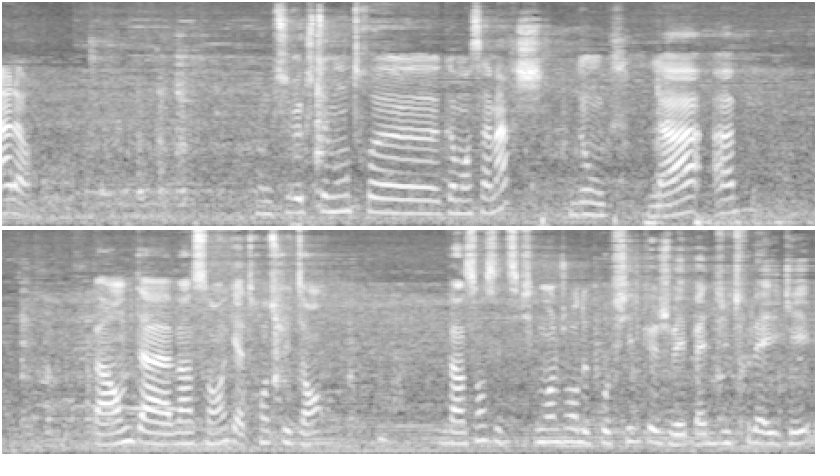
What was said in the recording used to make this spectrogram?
Alors, donc tu veux que je te montre euh, comment ça marche? Donc là, hop. Par exemple, t'as Vincent qui a 38 ans. Vincent, c'est typiquement le genre de profil que je vais pas du tout liker.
